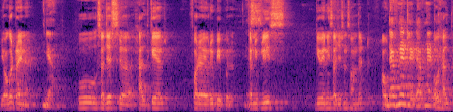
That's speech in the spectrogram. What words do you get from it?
yoga trainer Yeah. who suggests uh, healthcare for every people. Can you please give any suggestions on that? How Definitely, definitely. how health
